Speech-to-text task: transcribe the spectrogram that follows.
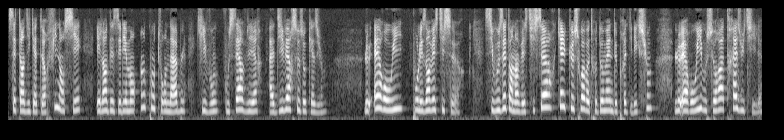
cet indicateur financier est l'un des éléments incontournables qui vont vous servir à diverses occasions. Le ROI pour les investisseurs. Si vous êtes un investisseur, quel que soit votre domaine de prédilection, le ROI vous sera très utile.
